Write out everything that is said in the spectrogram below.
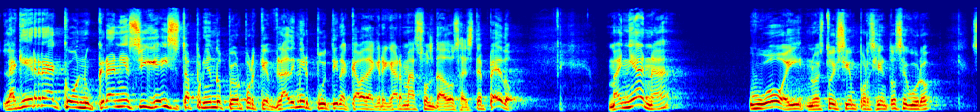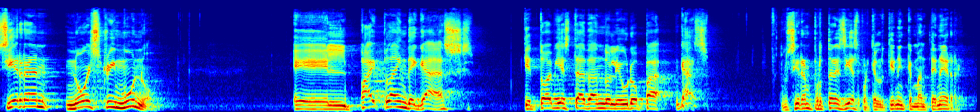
La guerra con Ucrania sigue y se está poniendo peor porque Vladimir Putin acaba de agregar más soldados a este pedo. Mañana, u hoy, no estoy 100% seguro, cierran Nord Stream 1 el pipeline de gas que todavía está dándole a Europa gas. Lo cierran por tres días porque lo tienen que mantener.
